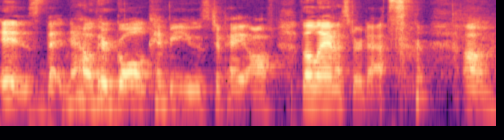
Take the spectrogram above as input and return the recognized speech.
is that now their gold can be used to pay off the Lannister debts. um,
